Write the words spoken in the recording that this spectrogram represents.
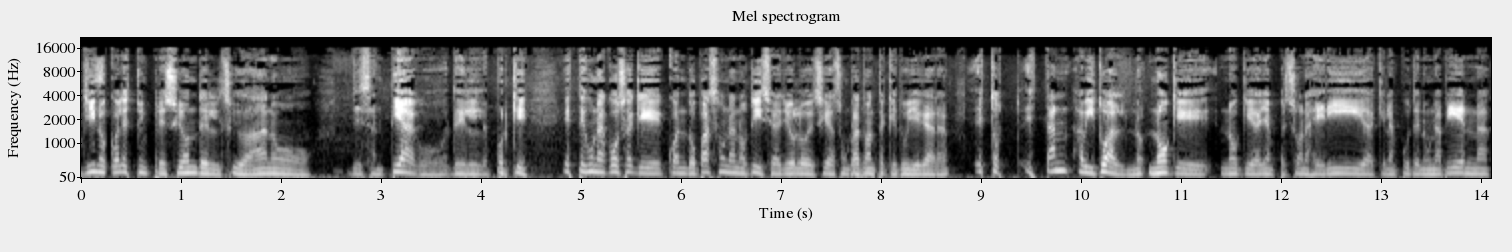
Gino, ¿cuál es tu impresión del ciudadano de Santiago? Del, porque esta es una cosa que cuando pasa una noticia, yo lo decía hace un rato antes que tú llegaras, esto es tan habitual, no, no que no que hayan personas heridas, que le amputen una pierna,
